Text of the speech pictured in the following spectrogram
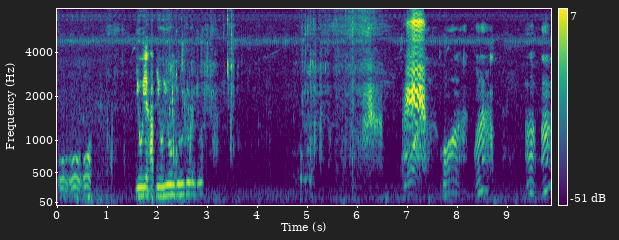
โอ้โอ้โอ้อยู่ยังครับอยู่อยู่อยู่อยู่อยู่ว้าวว้าวอ้าวอ้าว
